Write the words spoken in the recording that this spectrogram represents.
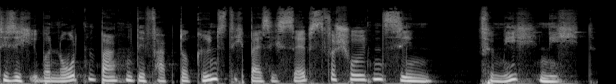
die sich über Notenbanken de facto günstig bei sich selbst verschulden, Sinn. Für mich nicht.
